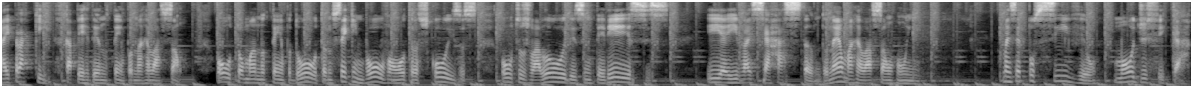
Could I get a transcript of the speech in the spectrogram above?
Aí para que ficar perdendo tempo na relação? Ou tomando tempo do outro, a não ser que envolvam outras coisas, outros valores, interesses e aí vai se arrastando, né? Uma relação ruim. Mas é possível modificar,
